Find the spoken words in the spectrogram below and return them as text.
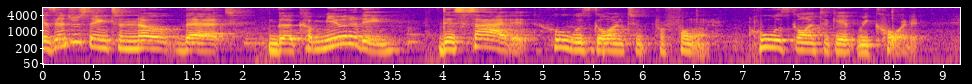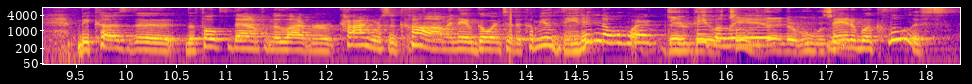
It's interesting to note that the community decided who was going to perform, who was going to get recorded. Because the, the folks down from the Library of Congress would come and they would go into the community. They didn't know where they, they people lived. They didn't know who was They who. were clueless.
